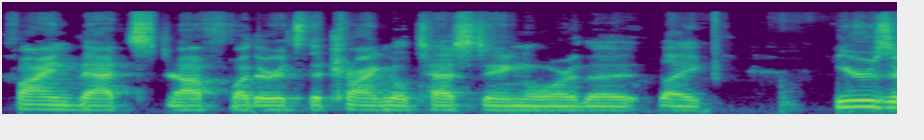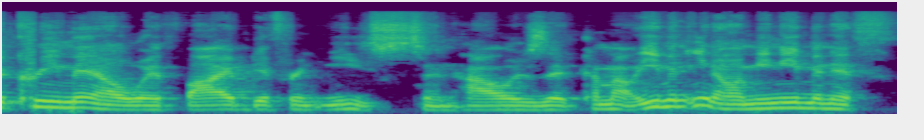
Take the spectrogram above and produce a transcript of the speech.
find that stuff whether it's the triangle testing or the like here's a cream ale with five different yeasts and how does it come out? Even you know i mean even if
